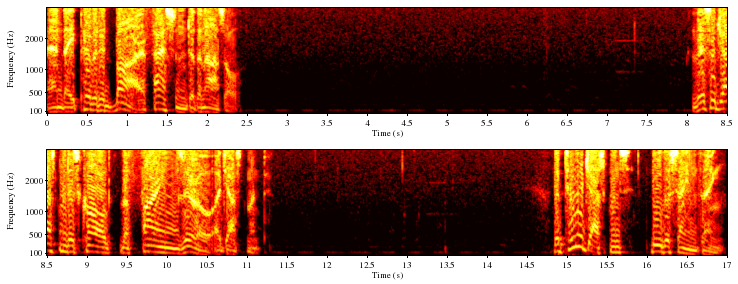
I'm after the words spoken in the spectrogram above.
and a pivoted bar fastened to the nozzle. This adjustment is called the fine zero adjustment. The two adjustments do the same thing.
